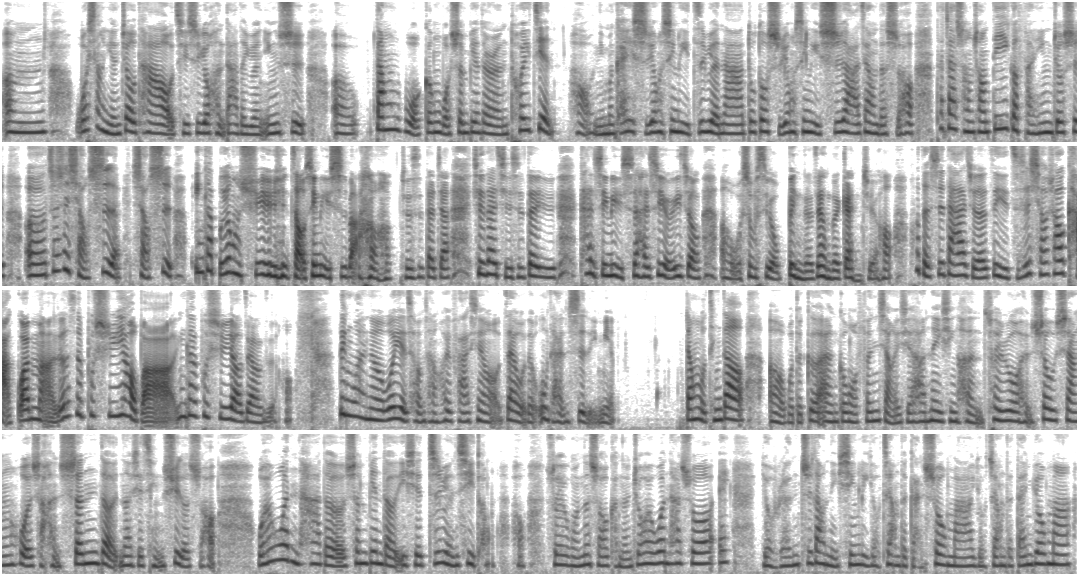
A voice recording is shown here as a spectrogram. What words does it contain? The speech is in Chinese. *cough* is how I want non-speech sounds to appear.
嗯，我想研究它哦，其实有很大的原因是，呃，当我跟我身边的人推荐。好，你们可以使用心理资源啊，多多使用心理师啊，这样的时候，大家常常第一个反应就是，呃，这是小事，小事应该不用去 *laughs* 找心理师吧？哈，*laughs* 就是大家现在其实对于看心理师还是有一种，呃，我是不是有病的这样的感觉哈，或者是大家觉得自己只是小小卡关嘛，就是不需要吧，应该不需要这样子哈。另外呢，我也常常会发现哦，在我的物谈室里面。当我听到呃我的个案跟我分享一些他内心很脆弱、很受伤或者是很深的那些情绪的时候，我会问他的身边的一些资源系统，好，所以我那时候可能就会问他说：“诶，有人知道你心里有这样的感受吗？有这样的担忧吗？”、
